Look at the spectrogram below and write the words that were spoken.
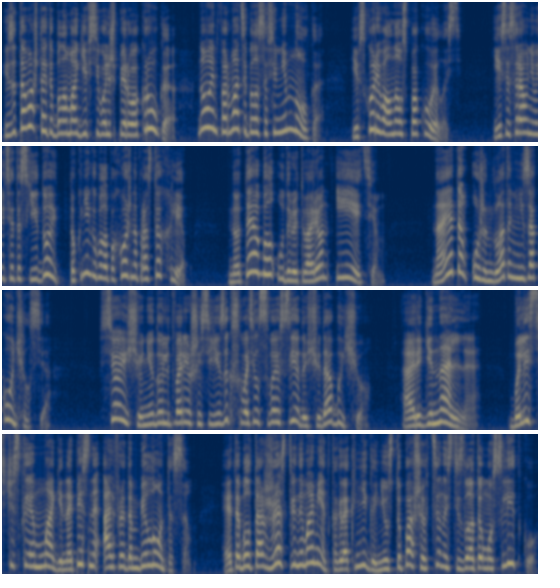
Из-за того, что это была магия всего лишь первого круга, новой информации было совсем немного, и вскоре волна успокоилась. Если сравнивать это с едой, то книга была похожа на простой хлеб. Но Тео был удовлетворен и этим. На этом ужин Глатани не закончился — все еще неудовлетворившийся язык схватил свою следующую добычу. Оригинальная, баллистическая магия, написанная Альфредом Белонтесом. Это был торжественный момент, когда книга, не уступавшая в ценности золотому слитку,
